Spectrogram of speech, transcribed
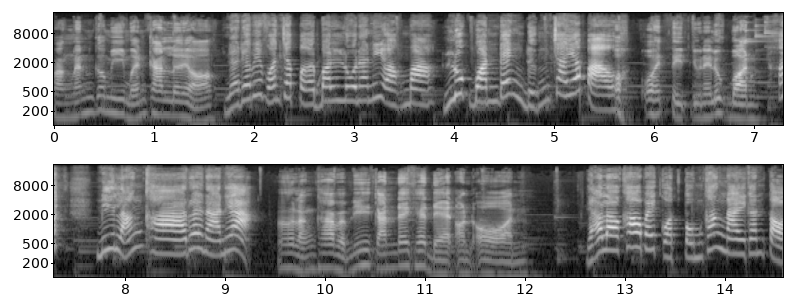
ฝั่งนั้นก็มีเหมือนกันเลยเหรอ เดี๋ยวเดี๋ยวพี่ฝนจะเปิดบอลลูนอันนี้ออกมา ลูกบอลเด้งดึงใช่หรือเปล่า โอ้โอ้ยติดอยู่ในลูกบอล มีหลังคาด้วยนะเนี่ยเออหลังคาแบบนี้กันได้แค่แดดอ่อนเดี๋ยวเราเข้าไปกดตุ่มข้างในกันต่อ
